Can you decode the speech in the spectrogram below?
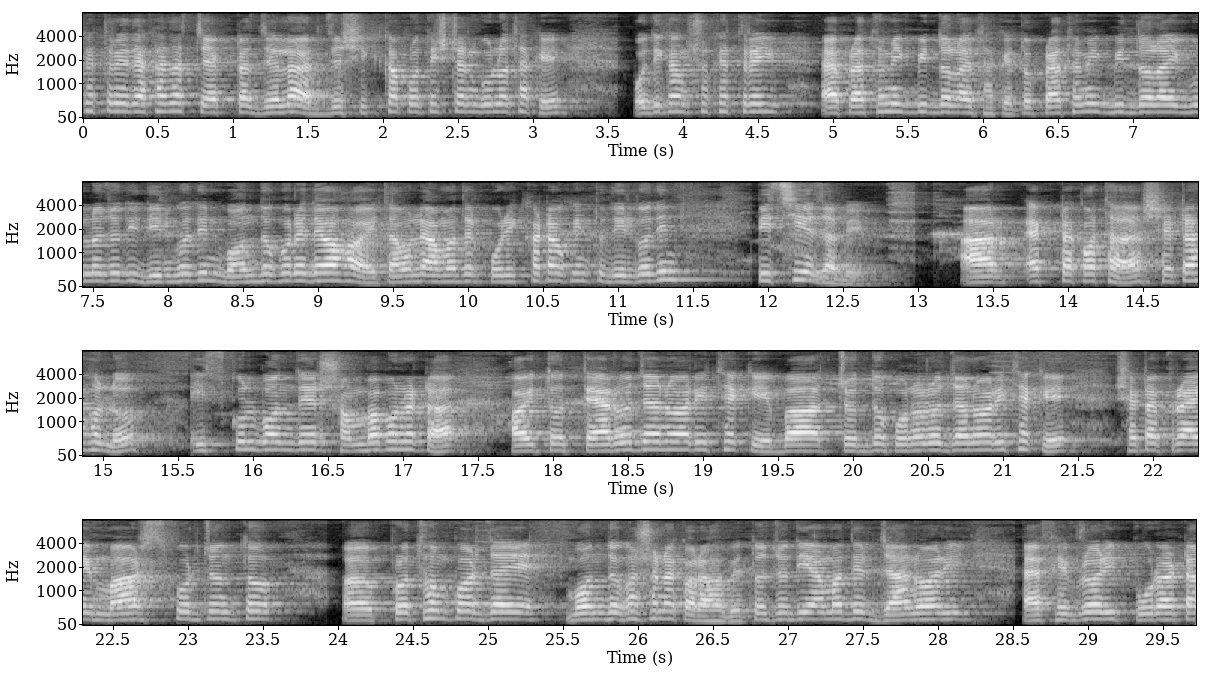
ক্ষেত্রেই দেখা যাচ্ছে একটা জেলার যে শিক্ষা প্রতিষ্ঠানগুলো থাকে অধিকাংশ ক্ষেত্রেই প্রাথমিক বিদ্যালয় থাকে। তো প্রাথমিক বিদ্যালয়গুলো যদি দীর্ঘদিন বন্ধ করে দেওয়া হয়, তাহলে আমাদের পরীক্ষাটাও কিন্তু দীর্ঘদিন পিছিয়ে যাবে। আর একটা কথা, সেটা হলো, স্কুল বন্ধের সম্ভাবনাটা হয়তো তেরো জানুয়ারি থেকে বা চোদ্দ, পনেরো জানুয়ারি থেকে, সেটা প্রায় মার্চ পর্যন্ত প্রথম পর্যায়ে বন্ধ ঘোষণা করা হবে। তো যদি আমাদের জানুয়ারি ফেব্রুয়ারি পুরাটা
